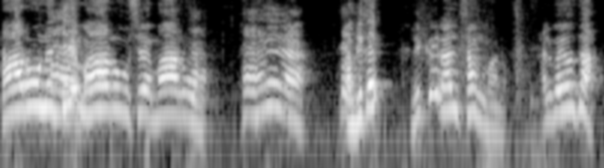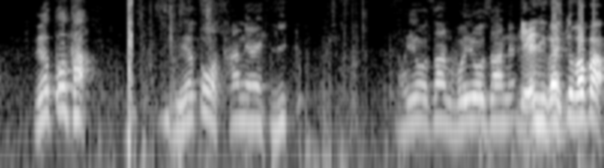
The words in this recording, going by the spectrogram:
તારું નથી મારું છે મારું. આમ લીકર લીકર હાલ સાન માનો. હાલ વયો જા. વેતો થા. વેતો થા ને લીક. વયો જાન વયો જાને ડેલી ભાઈ તો બાપા.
